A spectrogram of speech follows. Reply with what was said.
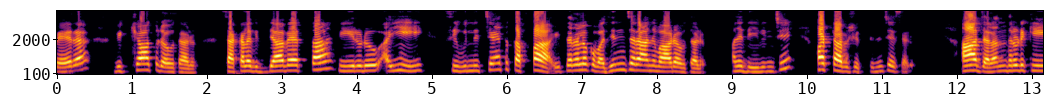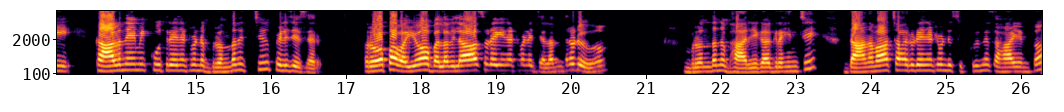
పేర విఖ్యాతుడవుతాడు. సకల విద్యావేత్త వీరుడు అయి శివుని చేత తప్ప ఇతరులకు వధించరాని వాడు అవుతాడు అని దీవించి పట్టాభిషిక్తిని చేశాడు. ఆ జలంధరుడికి కాలనేమి కూతురైనటువంటి బృందనిచ్చి పెళ్ళి చేశారు. రూప వయో బల విలాసుడైనటువంటి జలంధరుడు బృందను భార్యగా గ్రహించి దానవాచారుడైనటువంటి శుక్రుని సహాయంతో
